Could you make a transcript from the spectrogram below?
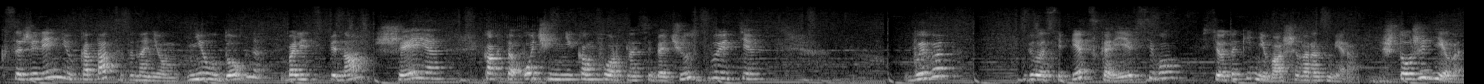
к сожалению, кататься-то на нем неудобно, болит спина, шея, как-то очень некомфортно себя чувствуете. Вывод, велосипед, скорее всего, все-таки не вашего размера. Что же делать?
